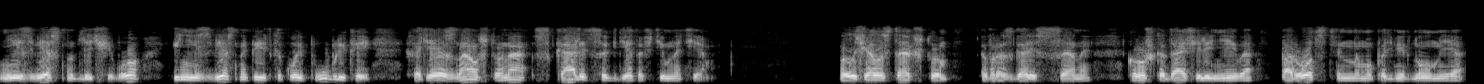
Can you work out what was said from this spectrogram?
неизвестно для чего и неизвестно перед какой публикой, хотя я знал, что она скалится где-то в темноте. Получалось так, что в разгаре сцены крошка Даффи лениво по-родственному подмигнул мне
